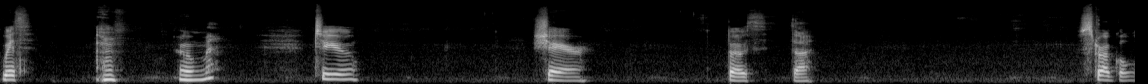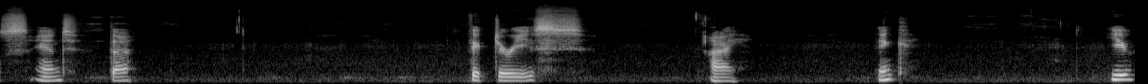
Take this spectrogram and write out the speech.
with whom to share both the struggles and the victories. I think you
